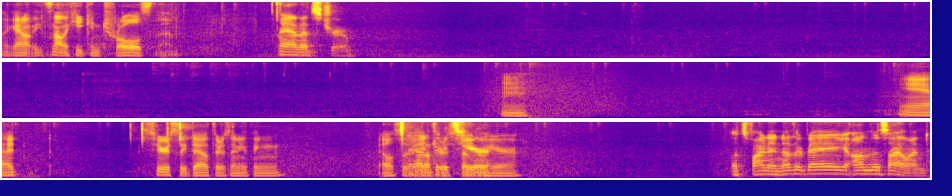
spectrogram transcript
Like I don't it's not like he controls them. Yeah, that's true. Yeah, I seriously doubt there's anything else of Yeah, I don't think it's interest over here. here. Let's find another bay on this island.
